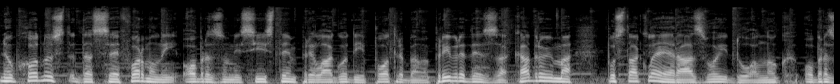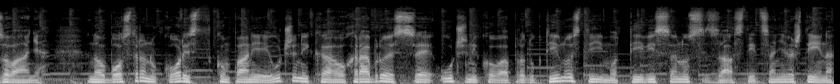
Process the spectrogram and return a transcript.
Neophodnost da se formalni obrazovni sistem prilagodi potrebama privrede za kadrovima postakla je razvoj dualnog obrazovanja. Na obostranu korist kompanije i učenika ohrabruje se učenikova produktivnost i motivisanost za sticanje veština.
